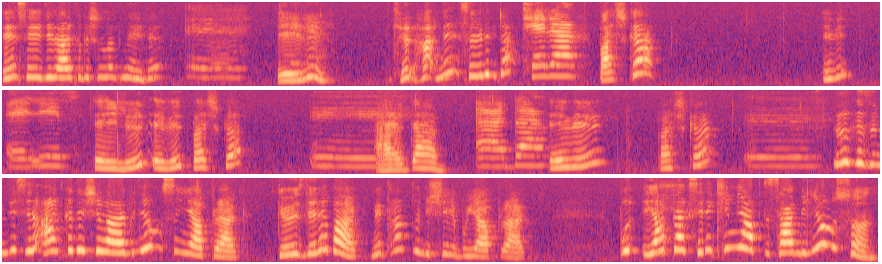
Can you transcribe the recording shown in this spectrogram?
En sevdiğin arkadaşının adı neydi? Ee, Eylül. Ke- ha, ne? Söyle bir daha. Kerem, Başka? Evet. Elif, Eylül. Evet. Başka? ee, Erdem. Erdem, Evet. Başka? ee, Ilgaz'ın bir sürü arkadaşı var biliyor musun Yaprak? Gözlere bak. Ne tatlı bir şey bu yaprak. Bu yaprak seni kim yaptı sen biliyor musun?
